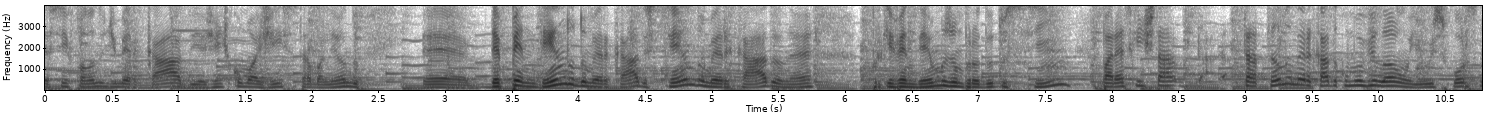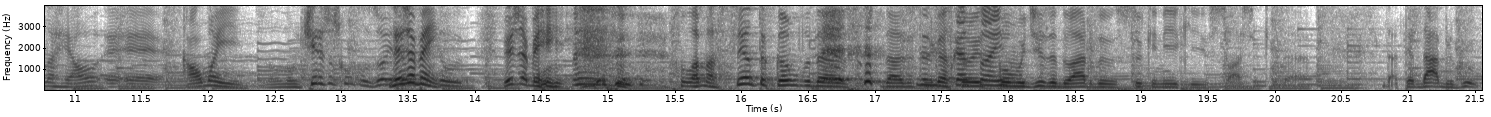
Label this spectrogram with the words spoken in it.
assim, falando de mercado, e a gente como agência trabalhando, é, dependendo do mercado, sendo o mercado, né? Porque vendemos um produto sim, parece que a gente tá tratando o mercado como vilão. E o esforço, na real, é. é- calma aí, não, não tire suas conclusões. Veja bem. do- veja bem. o lamacento campo das, das explicações, explicações. como diz Eduardo Suknik, sócio aqui da, da TW Group.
